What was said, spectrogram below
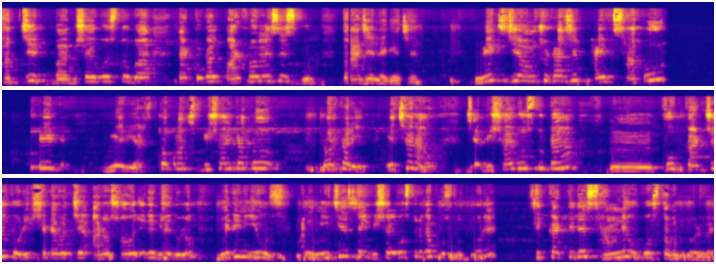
সাবজেক্ট বা বিষয়বস্তু বা তার টোটাল পারফরমেন্স ইজ গুড তো কাজে লেগেছে। নেক্সট যে অংশটা আছে ফাইভ সাপোর্টেড বিহেভিয়ার তো পাঁচ বিষয়টা তো দরকারি এছাড়াও যে বিষয়বস্তুটা খুব কার্যকরী সেটা হচ্ছে আরও সহযোগী বিষয়গুলো মেড ইন ইউজ মানে নিজে সেই বিষয়বস্তুটাকে প্রস্তুত করে শিক্ষার্থীদের সামনে উপস্থাপন করবে।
